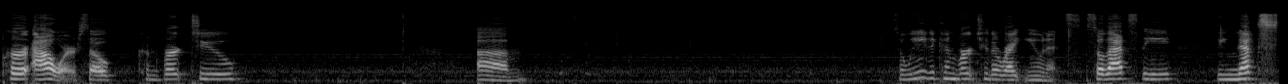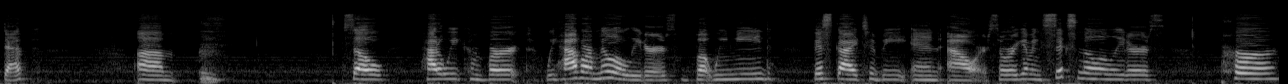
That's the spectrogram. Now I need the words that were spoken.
per hour. So convert to um, so we need to convert to the right units. So that's the, the next step. Um, so how do we convert? We have our milliliters, but we need this guy to be in hours. So we're giving 6 milliliters per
